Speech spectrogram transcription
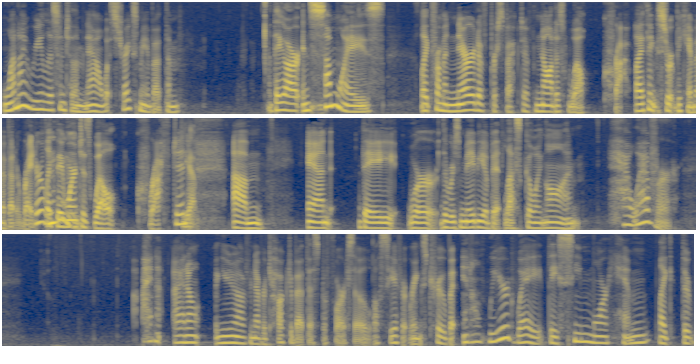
when I re-listen to them now, what strikes me about them they are in some ways like from a narrative perspective not as well crafted. I think stuart became a better writer. Like they weren't as well crafted. Yeah. um, and they were there was maybe a bit less going on. However I, kn- I don't you know i've never talked about this before so i'll see if it rings true but in a weird way they seem more him like the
